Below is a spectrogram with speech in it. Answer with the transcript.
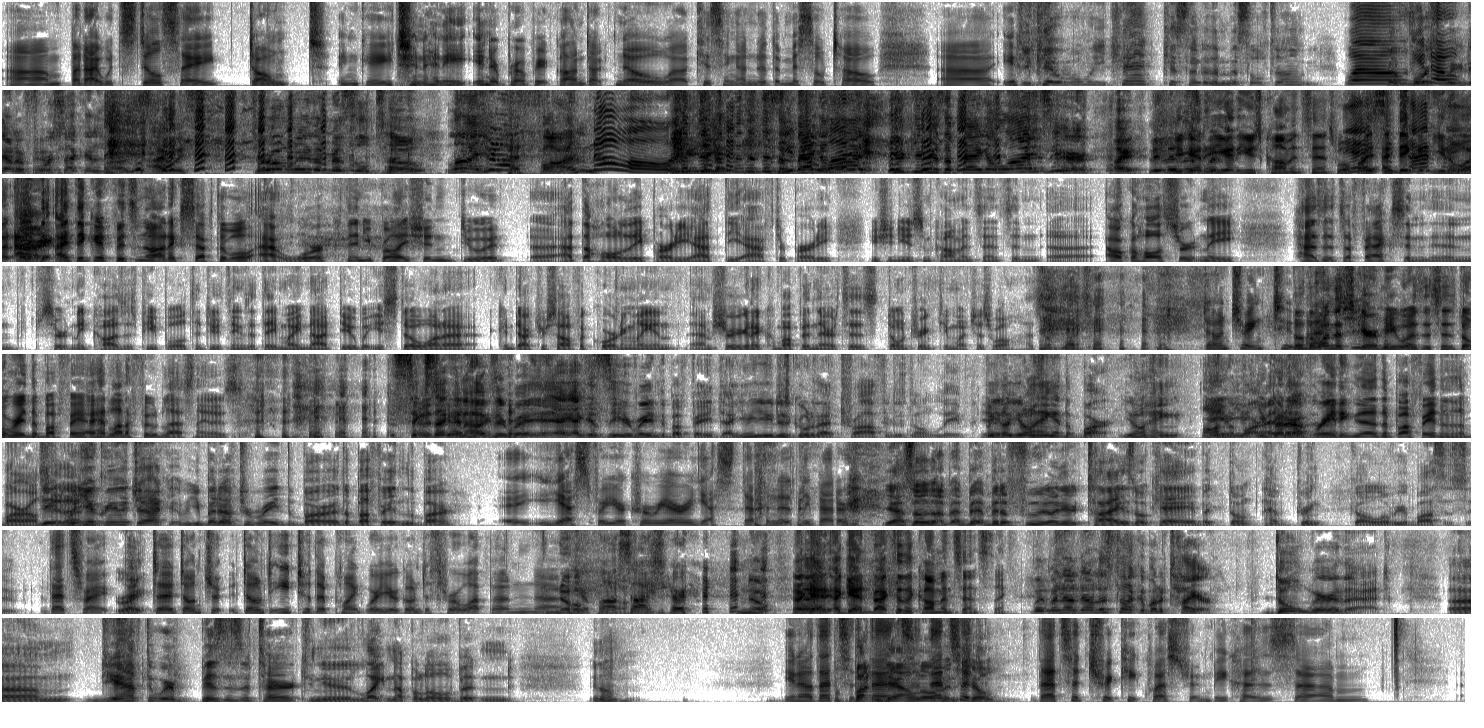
Um, but I would still say don't engage in any inappropriate conduct. No uh, kissing under the mistletoe. Uh, if You can't. Well, you can't kiss under the mistletoe. well, The you know, down to four second hug. I was. Throw away the mistletoe. Lai, you're not fun. no, This is- this a You bag know of what? lies. You're giving us a bag of lies here. All right, let- You let's- got you got to use common sense. Well, Yes, I, I think you know what I, All th- right. I think if it's not acceptable at work, then you probably shouldn't do it uh, at the holiday party, at the after party. You should use some common sense. And uh, alcohol certainly has its effects and, and certainly causes people to do things that they might not do. But you still want to conduct yourself accordingly. And I'm sure you're going to come up in there. It says don't drink too much as well at some point. don't drink too the, much. the one that scared me was it says don't raid the buffet. I had a lot of food last night. It was Six was second good. hugs. Are, ra- I, I can see you raiding the buffet, Jack. You, you just go to that trough and just don't leave. But you know, you don't hang at the bar. You don't hang on you're, the bar. you're better That- off raiding the, the buffet than the bar. I'll say Did, that. would you agree with Jack? You better have to raid the bar, the buffet than the bar. Uh, yes, for your career, yes, definitely better. Yeah. So a, a bit, a bit of food on your tie is okay, but don't have drink all over your boss's suit. That's right. Right. But uh, don't don't eat to the point where you're going to throw up on uh, No, your boss no. either. No. Again, again, back to the common sense thing. But, but now, now let's talk about attire. Don't wear that. Um, do you have to wear business attire? Can you lighten up a little bit and, you know, You know, that's Button that's, down a little bit and chill? That's a tricky question because um,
